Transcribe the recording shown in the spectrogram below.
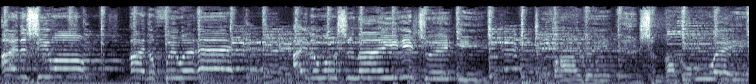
爱的希望爱的回味爱的往事难以追忆。风花蕊深怕枯萎。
